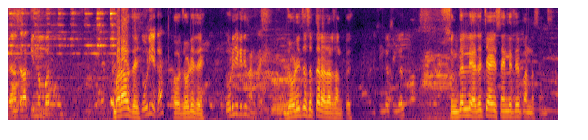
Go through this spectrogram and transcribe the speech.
त्यानंतर हा तीन नंबर. बडावच आहे. जोडी आहे का? हो जोडीच आहे. जोडीचे किती सांगताय? जोडीचं सत्तर हजार सांगतोय. आणि सिंगल सिंगल सिंगल ह्याचं चाळीस सांगितले ते पन्नास सांगितले.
